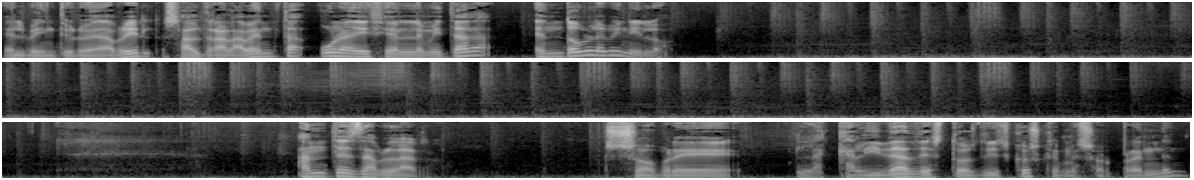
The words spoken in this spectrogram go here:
El 29 de abril saldrá a la venta una edición limitada en doble vinilo. Antes de hablar sobre la calidad de estos discos que me sorprenden,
